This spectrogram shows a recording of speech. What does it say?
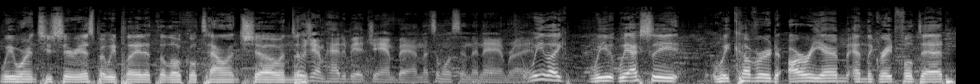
we weren't too serious, but we played at the local talent show. And the, Toe Jam had to be a jam band. That's almost in the name, right? we like we we actually we covered REM and the Grateful Dead,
